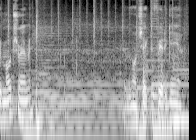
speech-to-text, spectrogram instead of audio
Bit more trimming. Then we're gonna check the fit again.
